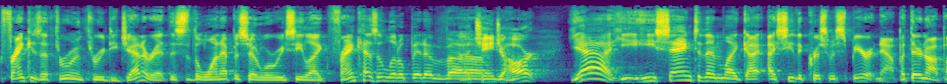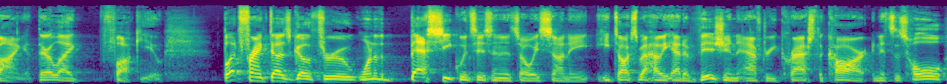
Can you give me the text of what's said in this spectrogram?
Frank is a through and through degenerate. This is the one episode where we see like Frank has a little bit of uh, A change of heart. yeah, he he sang to them like I, I see the Christmas spirit now, but they're not buying it. They're like, fuck you. But Frank does go through one of the best sequences in It's Always Sunny. He talks about how he had a vision after he crashed the car, and it's this whole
